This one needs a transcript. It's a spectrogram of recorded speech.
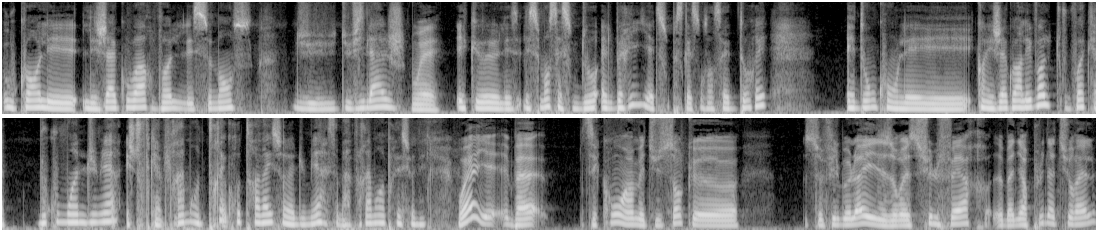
ou quand les, les jaguars volent les semences du, du village Ouais. et que les, les semences elles sont elles brillent, elles sont parce qu'elles sont censées être dorées, et donc on les quand les jaguars les volent, on voit qu'il y a beaucoup moins de lumière, et je trouve qu'il y a vraiment un très gros travail sur la lumière, et ça m'a vraiment impressionné. Ouais, bah, c'est con, hein, mais tu sens que ce film-là, ils auraient su le faire de manière plus naturelle.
